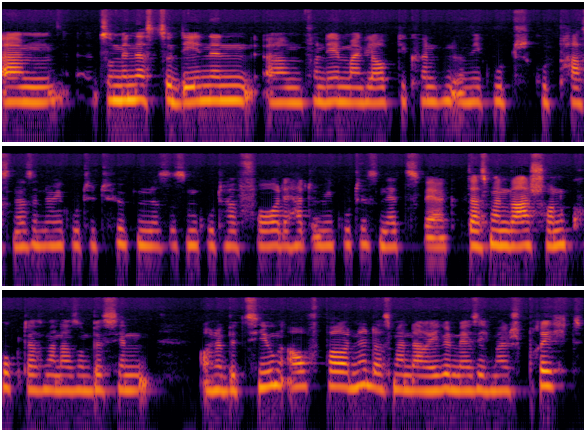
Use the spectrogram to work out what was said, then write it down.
ähm, zumindest zu denen, ähm, von denen man glaubt, die könnten irgendwie gut, gut passen. Das sind irgendwie gute Typen, das ist ein guter Fonds, der hat irgendwie gutes Netzwerk. Dass man da schon guckt, dass man da so ein bisschen auch eine Beziehung aufbaut, ne? dass man da regelmäßig mal spricht,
